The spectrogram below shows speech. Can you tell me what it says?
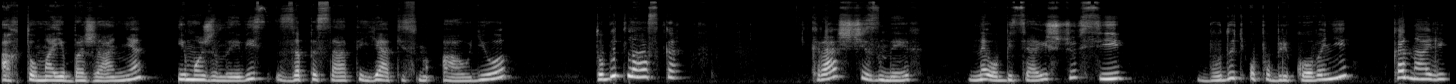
А хто має бажання і можливість записати якісно аудіо, то, будь ласка, кращі з них, не обіцяю, що всі, будуть опубліковані в каналі.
